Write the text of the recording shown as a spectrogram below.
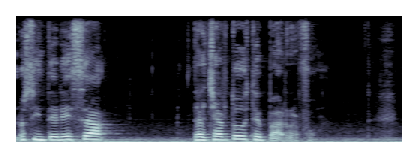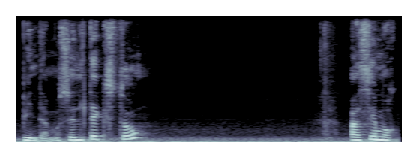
nos interesa tachar todo este párrafo. Pintamos el texto, hacemos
